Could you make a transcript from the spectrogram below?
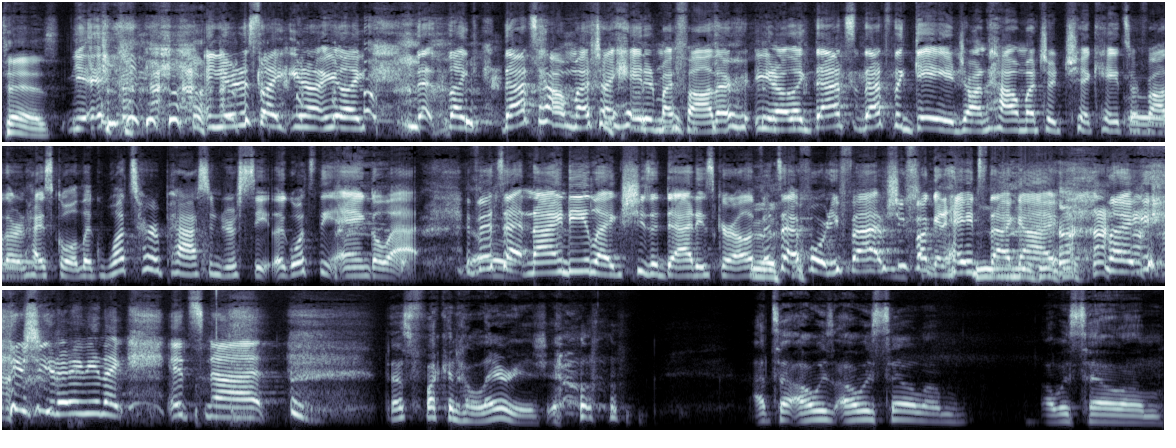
Tez. Yeah, and you're just like, you know, you're like that. Like that's how much I hated my father. You know, like that's that's the gauge on how much a chick hates her father in oh. high school. Like, what's her passenger seat? Like, what's the angle at? If it's at 90, like she's a daddy's girl. If it's at 45, she fucking hates that guy. Like, you know what I mean? Like, it's not. That's fucking hilarious, yo. I tell, I always, I always tell, um, I always tell, um,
